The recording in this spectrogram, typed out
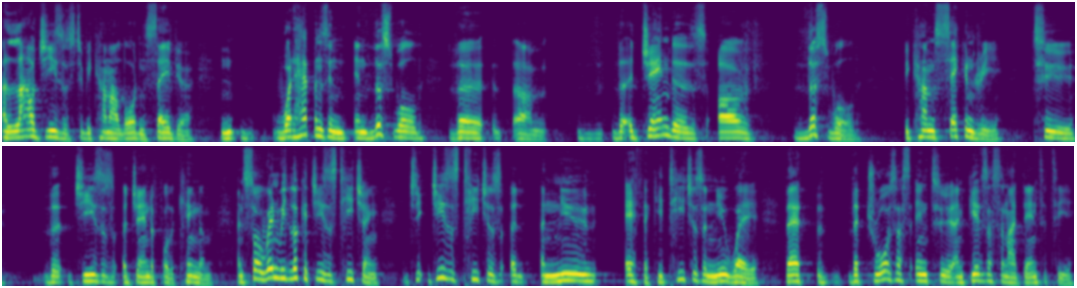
allow Jesus to become our Lord and Savior. What happens in, in this world, the, um, the agendas of this world become secondary to the Jesus agenda for the kingdom. And so when we look at Jesus' teaching, G- Jesus teaches a, a, new ethic. He teaches a new way that, that draws us into and gives us an identity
